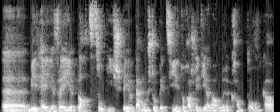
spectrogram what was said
äh, wir haben einen freien Platz zum Beispiel, den musst du beziehen, du kannst nicht in einen anderen Kanton gehen.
